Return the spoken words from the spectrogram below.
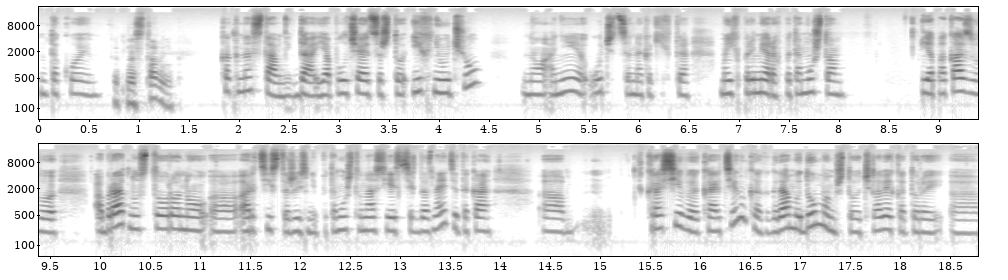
ну, такой Как наставник? Как наставник. Да, я получается, что их не учу, но они учатся на каких-то моих примерах, потому что я показываю обратную сторону э, артиста жизни, потому что у нас есть всегда, знаете, такая э, красивая картинка, когда мы думаем, что человек, который э,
